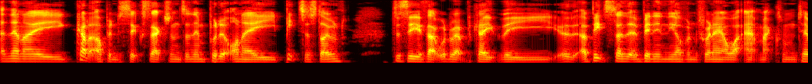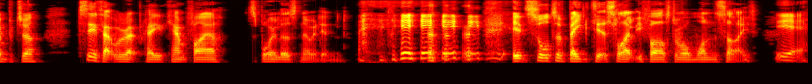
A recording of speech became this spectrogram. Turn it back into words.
and then I cut it up into six sections and then put it on a pizza stone to see if that would replicate the a pizza stone that had been in the oven for an hour at maximum temperature to see if that would replicate a campfire. Spoilers, no, it didn't. it sort of baked it slightly faster on one side. yeah.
